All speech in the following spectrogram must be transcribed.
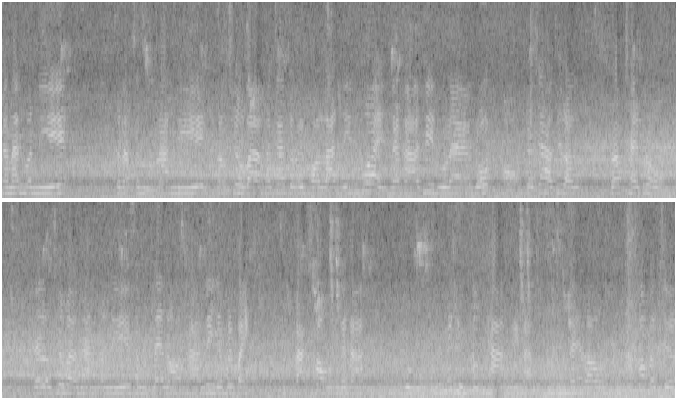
ดังนั้นวันนี้ สนับสนุนร้านนี้ เราเชื่อว่าพระเจ้าจะอวยพรร้านนี้ด้วยนะคะ ที่ดูแลรถของพระเจ้าที่เรารับใช้พระองค์ และเราเชื่อว่างานครั้งนี้สนุกแน่นอนค่ะ นี่ยังไม่ไปปากช่องเลยนะคะ อยู่ไม่ถึงครึ่งทางเลยค่ะ แต่เราก็มาเจอ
